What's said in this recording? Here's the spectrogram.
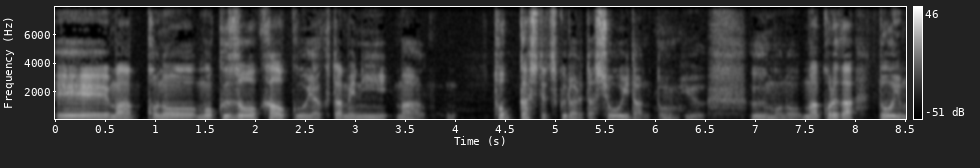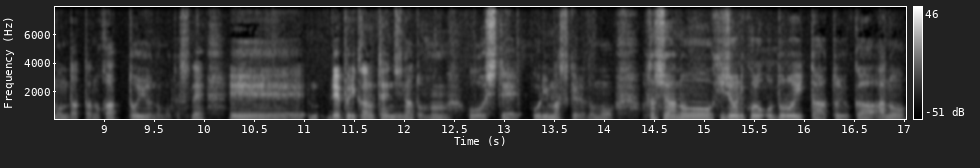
えーまあこの木造家屋を焼くために、まあ特化して作られた焼夷弾というもの、まあ、これがどういうものだったのかというのもですね、えーレプリカの展示などもをしておりますけれども、私はあの非常にこれ驚いたというかあの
